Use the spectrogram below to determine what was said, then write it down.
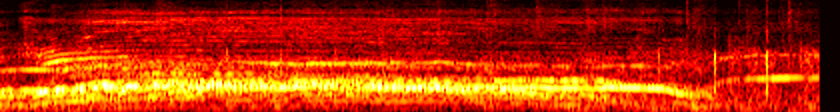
Okay.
